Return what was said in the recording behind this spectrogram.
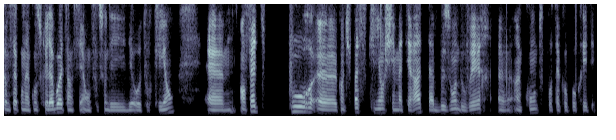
comme ça qu'on a construit la boîte, hein, c'est en fonction des, retours clients. Euh, en fait, pour, euh, quand tu passes client chez Matera, tu as besoin d'ouvrir un compte pour ta copropriété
